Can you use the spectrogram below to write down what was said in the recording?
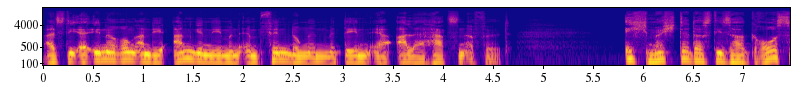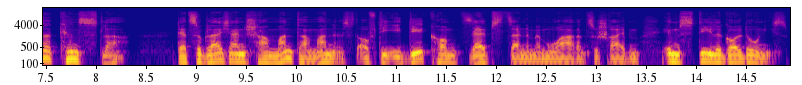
als die Erinnerung an die angenehmen Empfindungen, mit denen er alle Herzen erfüllt. Ich möchte, dass dieser große Künstler der zugleich ein charmanter Mann ist, auf die Idee kommt, selbst seine Memoiren zu schreiben, im Stile Goldonis.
